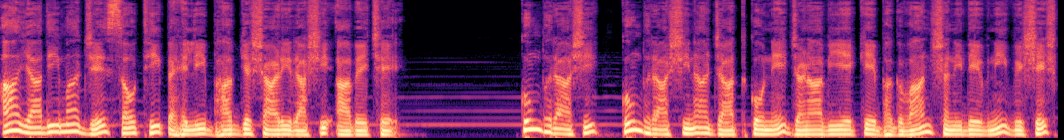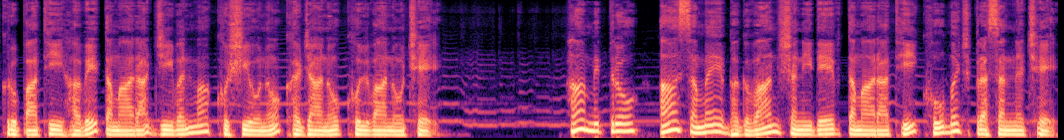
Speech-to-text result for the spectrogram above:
આ યાદીમાં જે સૌથી પહેલી ભાગ્યશાળી રાશિ આવે છે. કુંભ રાશિ કુંભ રાશિના જાતકોને જણાવીએ કે ભગવાન શનિદેવની વિશેષ કૃપાથી હવે તમારા જીવનમાં ખુશીઓનો ખજાનો ખુલવાનો છે. હા મિત્રો, આ સમયે ભગવાન શનિદેવ તમારાથી ખૂબ જ પ્રસન્ન છે.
